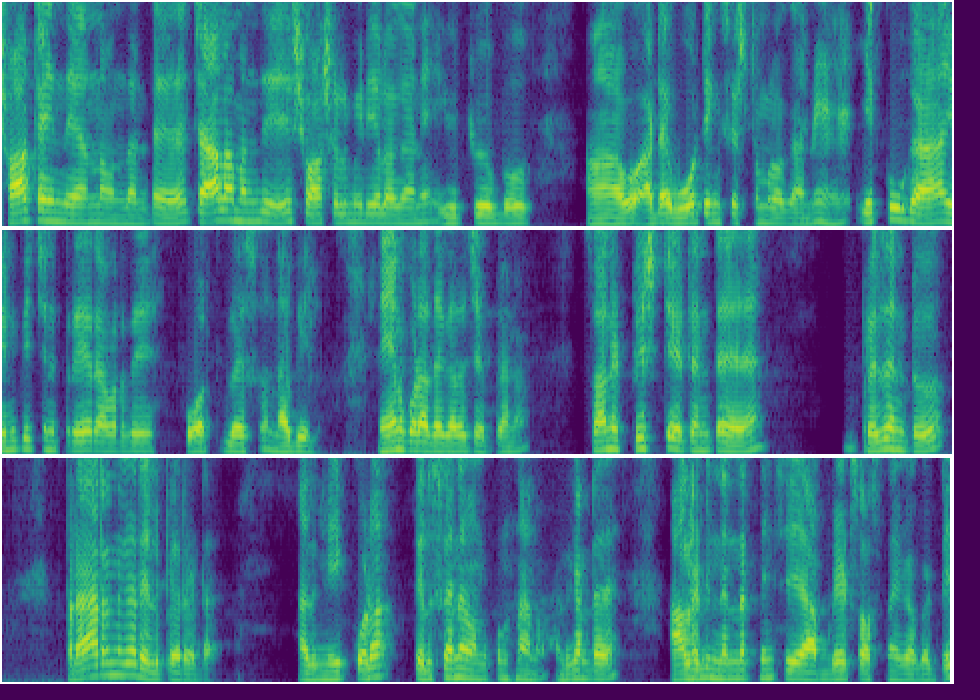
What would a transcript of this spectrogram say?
షాక్ అయింది ఏమన్నా ఉందంటే చాలామంది సోషల్ మీడియాలో కానీ యూట్యూబ్ అంటే ఓటింగ్ సిస్టంలో కానీ ఎక్కువగా వినిపించిన ప్రేయర్ ఎవరిది? Fourth place Nabeel. నేను కూడా అదే కదా చెప్పాను. సో అని ట్విస్ట్ ఏంటంటే ప్రజెంట్ ప్రేరణ గారు వెళ్ళిపోయారట. అది మీకు కూడా తెలుసనే అనుకుంటున్నాను. ఎందుకంటే ఆల్రెడీ నిన్నటి నుంచి అప్డేట్స్ వస్తున్నాయి కాబట్టి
